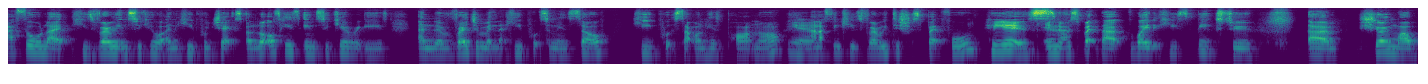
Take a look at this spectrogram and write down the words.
I feel like he's very insecure and he projects a lot of his insecurities and the regiment that he puts on himself, he puts that on his partner. yeah. And I think he's very disrespectful he is. in the respect that the way that he speaks to um Chioma.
